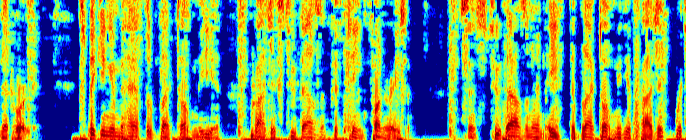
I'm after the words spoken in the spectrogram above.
Network. Speaking in behalf of the Black Talk Media Project's 2015 fundraiser. Since 2008, the Black Talk Media Project, which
